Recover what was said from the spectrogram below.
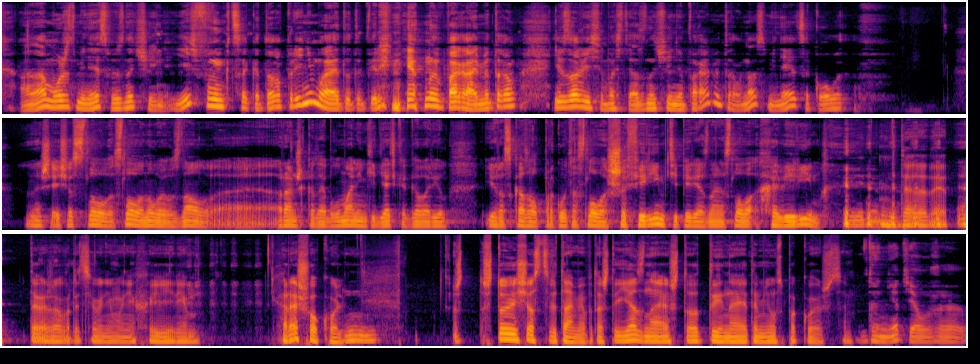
она может менять свое значение. Есть функция, которая принимает эту переменную параметром, и в зависимости от значения параметра у нас меняется колор. Знаешь, я сейчас слово, слово новое узнал. Э, раньше, когда я был маленький, дядька говорил и рассказывал про какое-то слово шаферим, теперь я знаю слово хаверим. Да-да-да, тоже обратил внимание, хаверим. Хорошо, Коль. Что еще с цветами? Потому что я знаю, что ты на этом не успокоишься. Да нет, я уже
